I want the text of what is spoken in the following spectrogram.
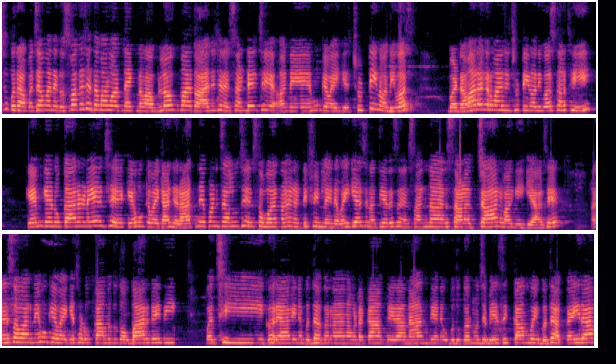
છો બધા? મજામાં ને? તો સ્વાગત છે તમારું આજના એક નવા બ્લોગમાં તો આજે છે ને સન્ડે છે અને શું કહેવાય કે છુટ્ટીનો દિવસ બટ અમારા ઘરમાં આજે છુટ્ટીનો દિવસ નથી. કેમ કે એનું કારણ એ છે કે શું કહેવાય કે આજે રાતને પણ ચાલુ છે. સવારના હે ટિફિન લઈને વહી ગયા છે ને અત્યારે છે ને સાંજના સાડા ચાર વાગી ગયા છે. અને સવારને શું કહેવાય કે થોડુંક કામ હતું તો હું બહાર ગઈ હતી. પછી ઘરે આવીને બધા ઘરના નાના મોટા કામ કર્યા, નાન તે ને એવું બધું ઘરનું જે બેઝિક કામ હોય બધા કર્યા.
